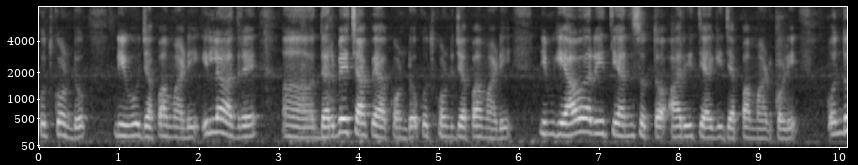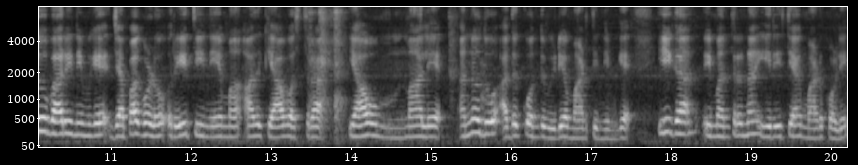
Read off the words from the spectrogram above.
ಕೂತ್ಕೊಂಡು ನೀವು ಜಪ ಮಾಡಿ. ಇಲ್ಲ ಆದರೆ ದರ್ಬೆ ಚಾಪೆ ಹಾಕ್ಕೊಂಡು ಕೂತ್ಕೊಂಡು ಜಪ ಮಾಡಿ. ನಿಮಗೆ ಯಾವ ರೀತಿ ಅನಿಸುತ್ತೋ ಆ ರೀತಿಯಾಗಿ ಜಪ ಮಾಡ್ಕೊಳ್ಳಿ. ಒಂದು ಬಾರಿ ನಿಮಗೆ ಜಪಗಳು, ರೀತಿ ನಿಯಮ ಅದಕ್ಕೆ ಯಾವ ವಸ್ತ್ರ, ಯಾವ ಮಾಲೆ ಅನ್ನೋದು ಅದಕ್ಕೊಂದು ವಿಡಿಯೋ ಮಾಡ್ತೀನಿ ನಿಮಗೆ. ಈಗ ಈ ಮಂತ್ರನ ಈ ರೀತಿಯಾಗಿ ಮಾಡ್ಕೊಳ್ಳಿ.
